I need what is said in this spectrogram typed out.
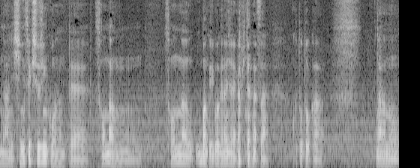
何親戚主人公なんてそんなんそんなうまくいくわけないじゃないかみたいなさこととかあの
